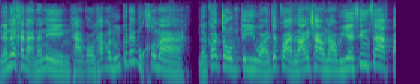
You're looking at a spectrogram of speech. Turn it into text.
และในขณะนั้นเองทางกองทัพมนุษย์ก็ได้บุกเข้ามา แล้วก็โจมตีหวังจะกวาดล้างชาวนาวีให้สิ้นซากไป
